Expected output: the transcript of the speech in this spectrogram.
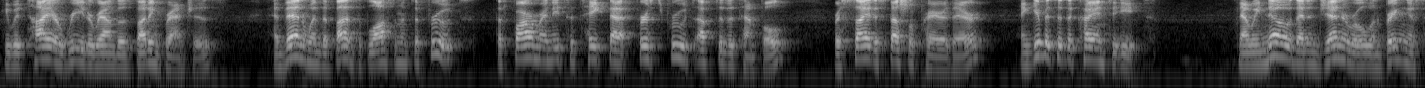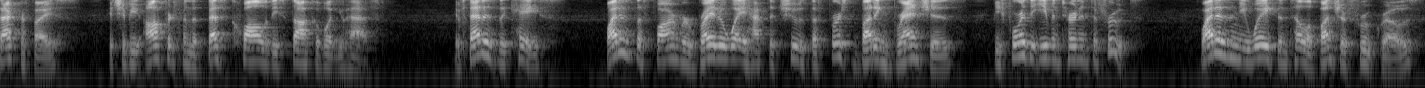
he would tie a reed around those budding branches, and then when the buds blossom into fruit, the farmer needs to take that first fruit up to the temple, recite a special prayer there, and give it to the kohen to eat. Now we know that in general, when bringing a sacrifice, it should be offered from the best quality stock of what you have. If that is the case, why does the farmer right away have to choose the first budding branches before they even turn into fruit? Why doesn't he wait until a bunch of fruit grows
